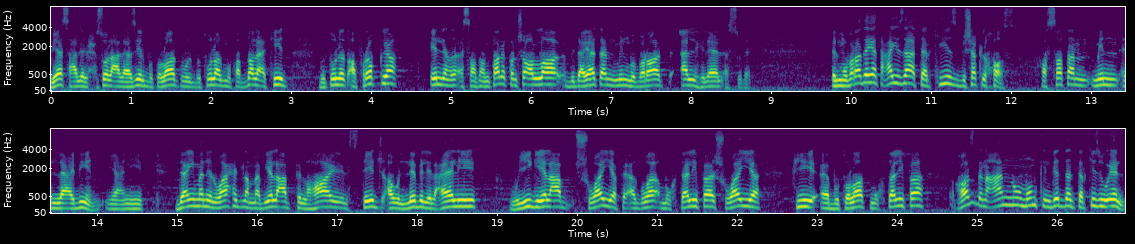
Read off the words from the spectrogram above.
بيسعى للحصول على هذه البطولات. والبطولة المفضلة أكيد بطولة أفريقيا. اللي ستنطلق إن شاء الله بداية من مباراة الهلال السوداني. المباراة ديت عايزة تركيز بشكل خاص خاصة من اللاعبين. يعني دايما الواحد لما بيلعب في ال high stage أو ال level العالي ويجي يلعب شوية في أجواء مختلفة شوية في بطولات مختلفة غصب عنه ممكن جدا تركيزه يقل.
